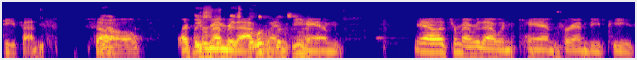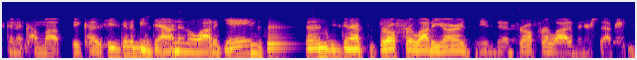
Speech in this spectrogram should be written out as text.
defense. So let's remember that still look a when. Cam. Yeah, let's remember that when Cam for MVP is going to come up because he's going to be down in a lot of games and he's going to have to throw for a lot of yards and he's going to throw for a lot of interceptions.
